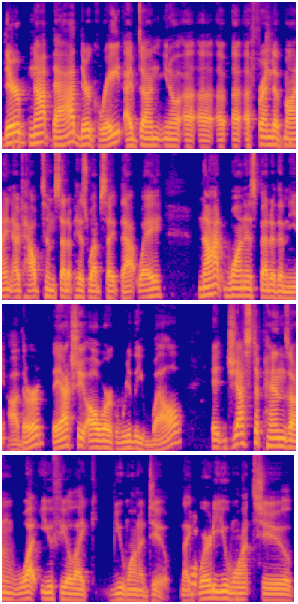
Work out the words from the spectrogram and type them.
they're not bad. They're great. I've done, you know, a, a, a friend of mine, I've helped him set up his website that way. Not one is better than the other. They actually all work really well. It just depends on what you feel like you want to do. Like, yeah. where do you want to,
